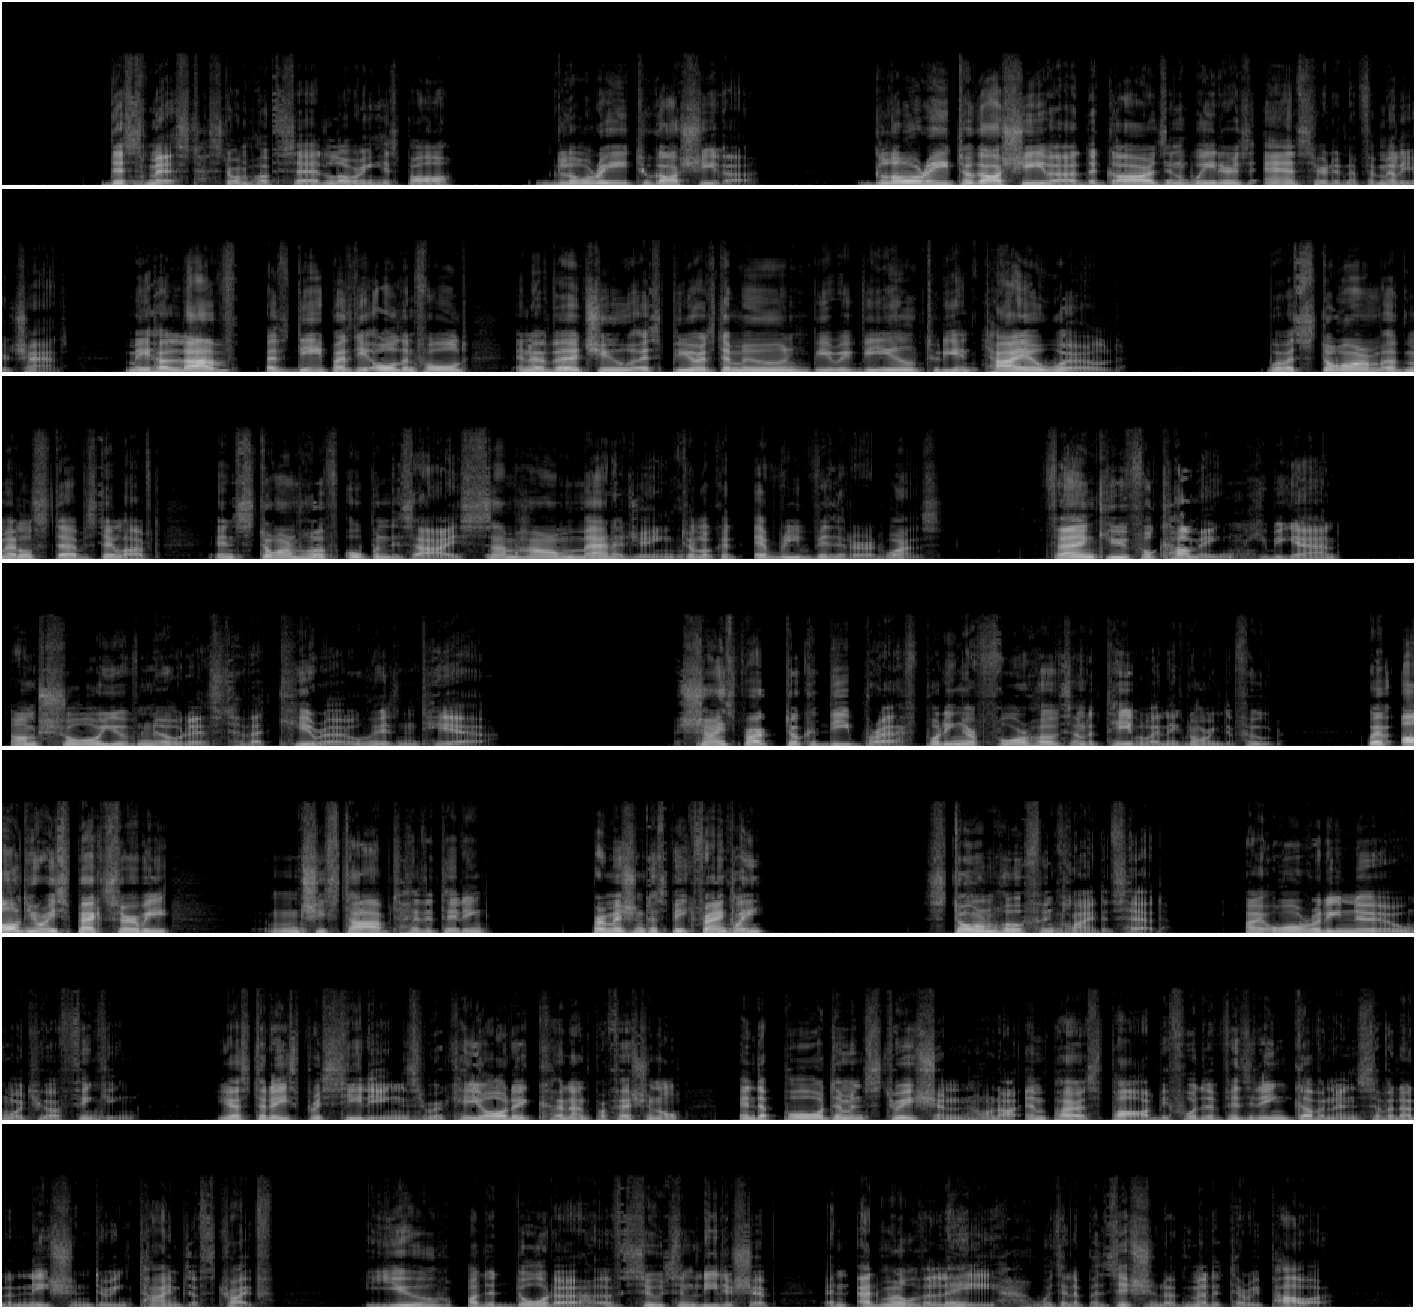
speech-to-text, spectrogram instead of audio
Dismissed, Stormhoof said, lowering his paw. Glory to Gashiva. Glory to Gashiva, the guards and waiters answered in a familiar chant. May her love, as deep as the olden fold, and her virtue as pure as the moon, be revealed to the entire world. With a storm of metal steps they left, and Stormhoof opened his eyes, somehow managing to look at every visitor at once. Thank you for coming, he began. I'm sure you've noticed that Kiro isn't here. Shinespark took a deep breath, putting her forehoofs on the table and ignoring the food. With all due respect, we... Mm, she stopped, hesitating. Permission to speak frankly? Stormhoof inclined his head. I already know what you are thinking. Yesterday's proceedings were chaotic and unprofessional, and a poor demonstration on our empire's part before the visiting governance of another nation during times of strife. You are the daughter of Sarusian leadership and Admiral Valet was in a position of military power.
